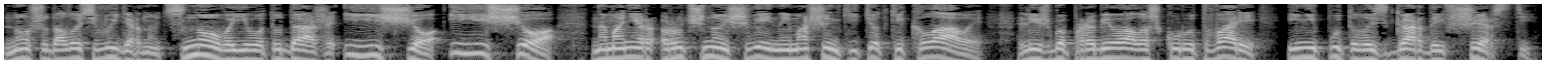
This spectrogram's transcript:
Нож удалось выдернуть, снова его туда же, и еще, и еще, на манер ручной швейной машинки тетки Клавы, лишь бы пробивала шкуру твари и не путалась гардой в шерсти.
